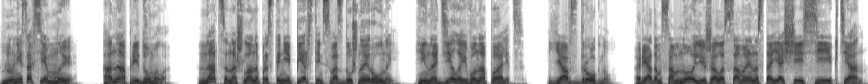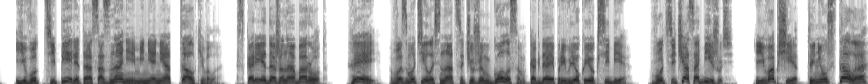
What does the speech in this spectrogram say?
ну не совсем мы. Она придумала. Наца нашла на простыне перстень с воздушной руной и надела его на палец. Я вздрогнул. Рядом со мной лежала самая настоящая сиектян. И вот теперь это осознание меня не отталкивало. Скорее даже наоборот. «Эй!» — возмутилась Наца чужим голосом, когда я привлек ее к себе. «Вот сейчас обижусь! И вообще, ты не устала, а?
